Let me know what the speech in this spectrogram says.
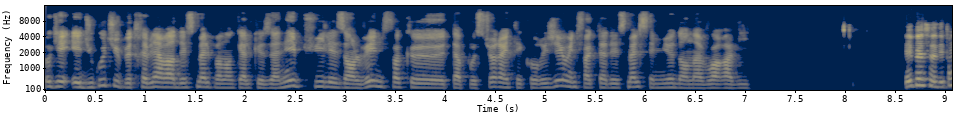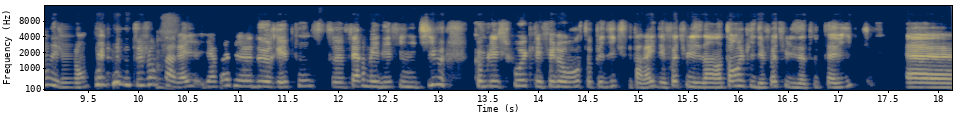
OK et du coup, tu peux très bien avoir des semelles pendant quelques années, puis les enlever une fois que ta posture a été corrigée ou une fois que tu as des semelles, c'est mieux d'en avoir à vie? Et bah, ça dépend des gens. Toujours pareil, il y a pas de de réponse, ferme et définitive. Comme les chevaux avec les ferrures orthopédiques, c'est pareil, des fois tu les as un temps et puis des fois tu les as toute ta vie. Heu,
